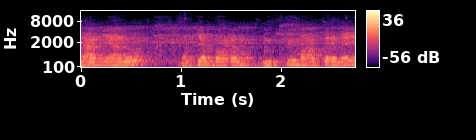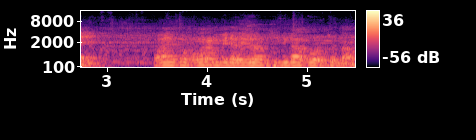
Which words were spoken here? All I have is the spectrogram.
ధాన్యాలు ముత్యం పాడం విప్పి మాత్రమే ఆ యొక్క మొగరం మీద వేయవలసిందిగా కోరుతున్నాం.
